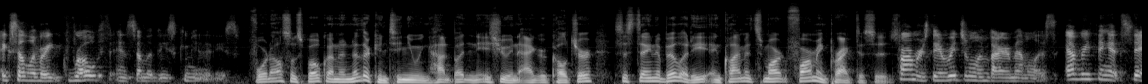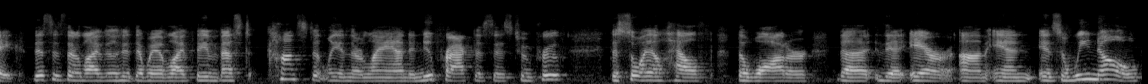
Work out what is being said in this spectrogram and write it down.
accelerate growth in some of these communities. Ford also spoke on another continuing hot button issue in agriculture: sustainability and climate smart farming practices. Farmers, the original environmentalists, everything at stake. This is their livelihood, their way of life. They invest constantly in their land and new practices to improve the soil health, the water, the the air, um, and and so we know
